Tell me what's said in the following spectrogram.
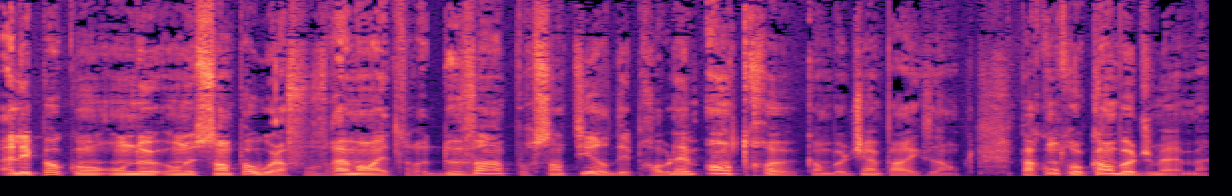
à l'époque, on, on, ne, on ne sent pas, ou alors il faut vraiment être devin pour sentir des problèmes entre Cambodgiens, par exemple. Par contre, au Cambodge même,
